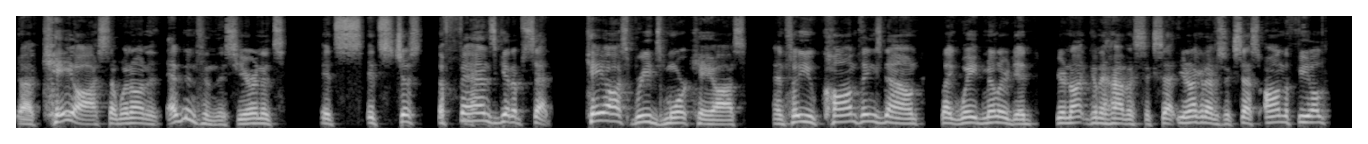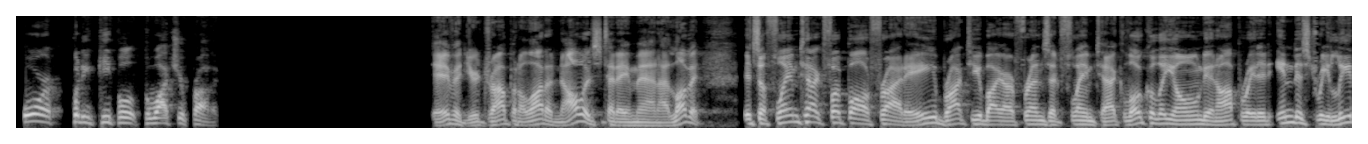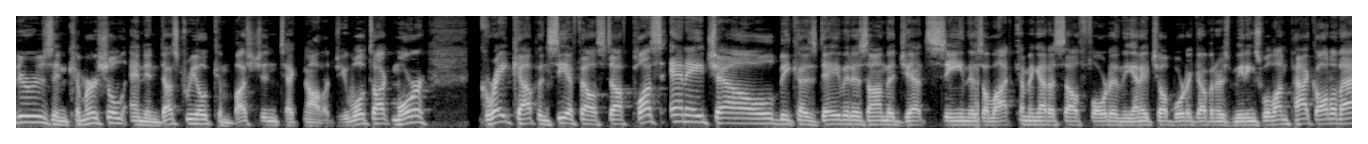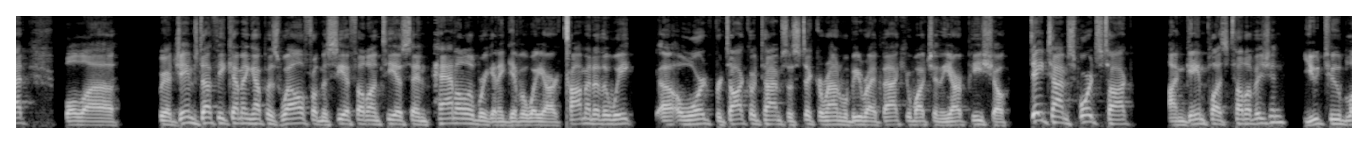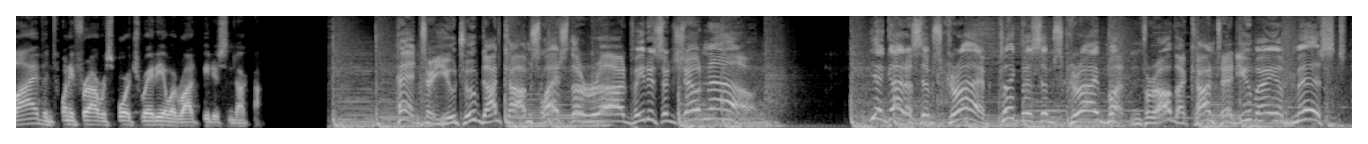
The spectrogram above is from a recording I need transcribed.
uh, chaos that went on in Edmonton this year. And it's it's it's just the fans get upset. Chaos breeds more chaos. Until you calm things down, like Wade Miller did, you're not going to have a success. You're not going to have a success on the field or putting people to watch your product. David, you're dropping a lot of knowledge today, man. I love it. It's a Flame Tech Football Friday brought to you by our friends at Flame Tech, locally owned and operated industry leaders in commercial and industrial combustion technology. We'll talk more Grey Cup and CFL stuff, plus NHL, because David is on the Jets scene. There's a lot coming out of South Florida in the NHL Board of Governors meetings. We'll unpack all of that. We'll uh, we got James Duthie coming up as well from the CFL on TSN panel. We're going to give away our comment of the week uh, award for Taco Time. So stick around. We'll be right back. You're watching the RP Show, daytime sports talk on Game Plus Television, YouTube Live, and 24-hour sports radio at rodpedersen.com. Head to youtube.com slash The Rod Pedersen Show now. You gotta subscribe. Click the subscribe button for all the content you may have missed.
